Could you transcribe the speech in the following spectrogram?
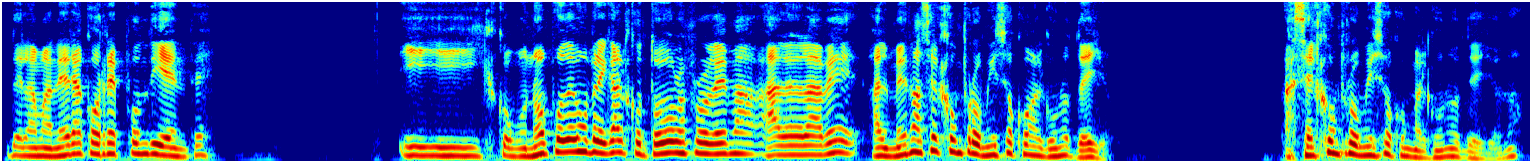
de la manera correspondiente. Y como no podemos bregar con todos los problemas a la vez, al menos hacer compromiso con algunos de ellos. Hacer compromiso con algunos de ellos, ¿no?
